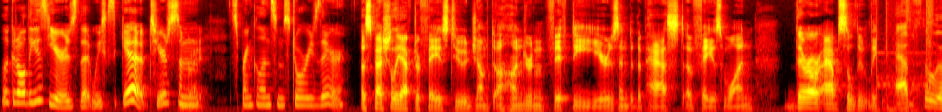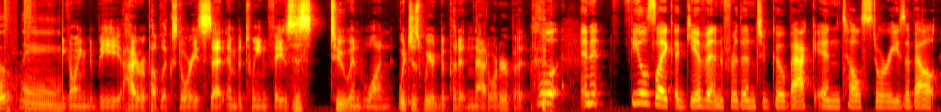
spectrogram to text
look at all these years that we skipped. Here's some Right. Sprinkling some stories there. Especially after Phase 2 jumped 150 years into the past of Phase 1. There are absolutely Absolutely. going to be High Republic stories set in between phases 2 and 1, which is weird to put it in that order, but Well, and it feels like a given for them to go back and tell stories about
